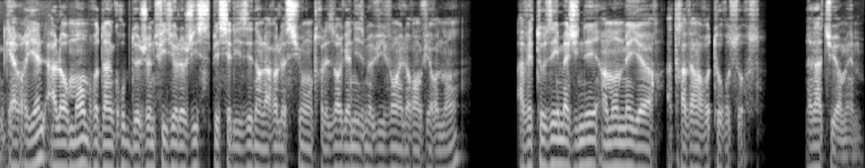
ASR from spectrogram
Gabriel, alors membre d'un groupe de jeunes physiologistes spécialisés dans la relation entre les organismes vivants et leur environnement, avait osé imaginer un monde meilleur à travers un retour aux sources, la nature même.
